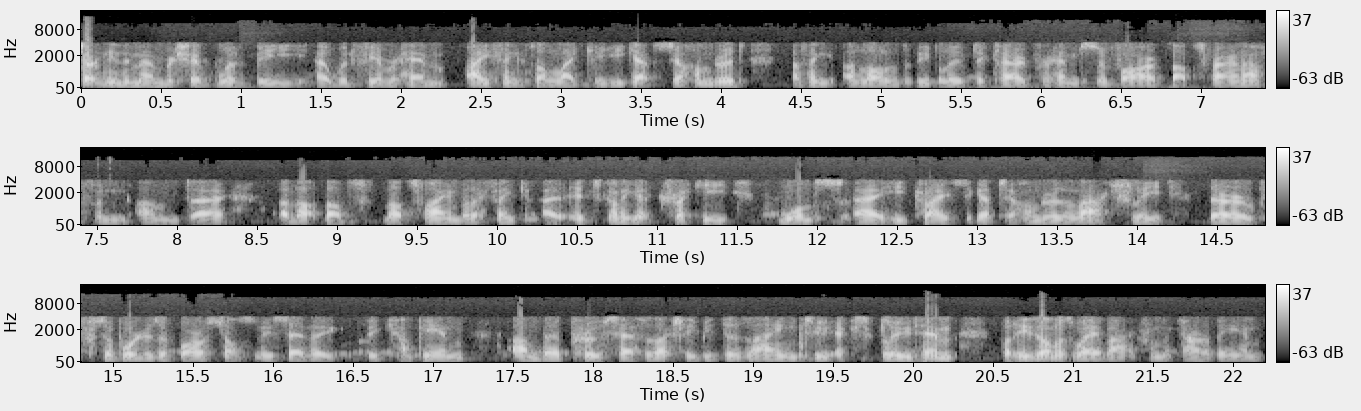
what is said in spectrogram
Certainly, the membership would be uh, would favour him. I think it's unlikely he gets to 100. I think a lot of the people who have declared for him so far, that's fair enough, and and uh, that, that's that's fine. But I think uh, it's going to get tricky once uh, he tries to get to 100. And actually, there are supporters of Boris Johnson who say the, the campaign and the process has actually been designed to exclude him. But he's on his way back from the Caribbean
